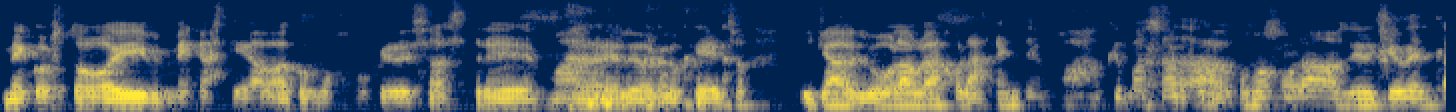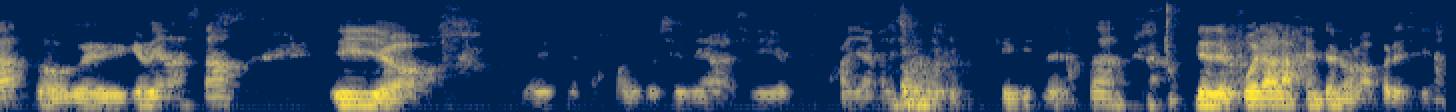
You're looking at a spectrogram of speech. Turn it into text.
me costó y me castigaba como, qué desastre, madre de lo que he hecho. Y claro, luego la hablaba con la gente, wow, qué pasada, cómo ha molado, qué, qué ventazo, qué, qué, bien ha estado. Y yo, yo diciendo, joder, pues sí, mira, si fallan eso, ¿qué dices? Desde fuera la gente no lo aprecia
